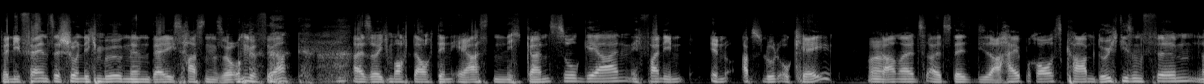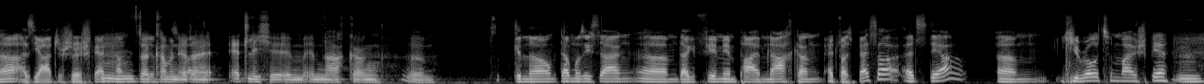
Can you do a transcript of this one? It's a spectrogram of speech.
wenn die Fans es schon nicht mögen, dann werde ich es hassen, so ungefähr. also ich mochte auch den ersten nicht ganz so gern. Ich fand ihn in, absolut okay. Ja. Damals, als der, dieser Hype rauskam durch diesen Film, ne, asiatische Schwertkampf. Mhm, da kamen so ja da etliche im, im Nachgang. Ähm. Genau, da muss ich sagen, ähm, da fehlen mir ein paar im Nachgang etwas besser als der. Ähm, Hero zum Beispiel. Mhm.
